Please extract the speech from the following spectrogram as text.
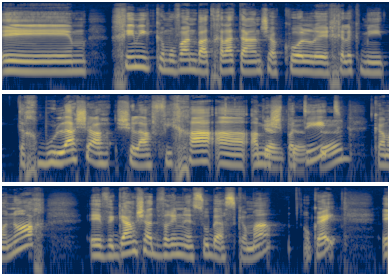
אה, חימי כמובן בהתחלה טען שהכל אה, חלק מתחבולה של ההפיכה המשפטית, כן. כמה נוח, אה, וגם שהדברים נעשו בהסכמה, אוקיי? אמ,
